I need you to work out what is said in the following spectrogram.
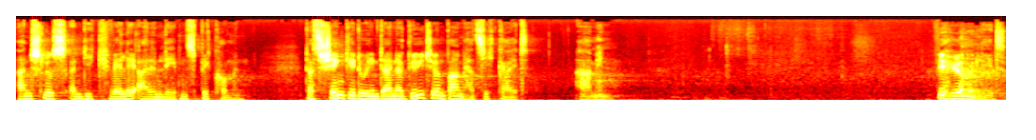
Anschluss an die Quelle allen Lebens bekommen. Das schenke du in deiner Güte und Barmherzigkeit. Amen. Wir hören ein Lied.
